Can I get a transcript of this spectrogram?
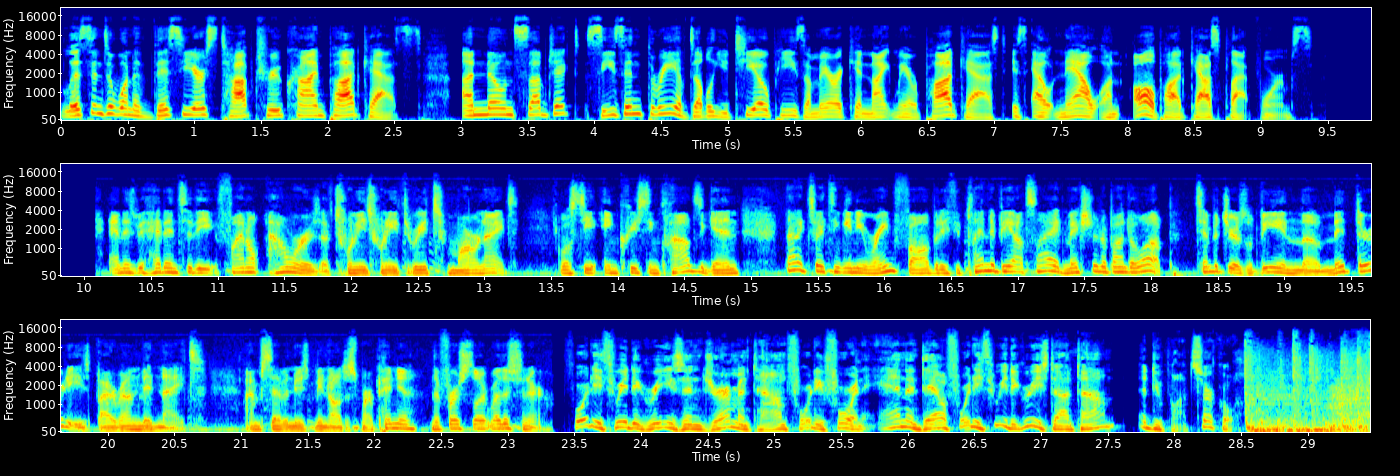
Listen to one of this year's top true crime podcasts. Unknown Subject, Season 3 of WTOP's American Nightmare podcast is out now on all podcast platforms. And as we head into the final hours of 2023 tomorrow night, we'll see increasing clouds again. Not expecting any rainfall, but if you plan to be outside, make sure to bundle up. Temperatures will be in the mid 30s by around midnight. I'm 7 News meteorologist Mark Pena, the First Alert Weather Center. 43 degrees in Germantown, 44 in Annandale, 43 degrees downtown at DuPont Circle.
